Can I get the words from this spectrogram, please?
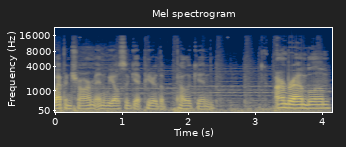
weapon charm and we also get Peter the Pelican armor emblem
